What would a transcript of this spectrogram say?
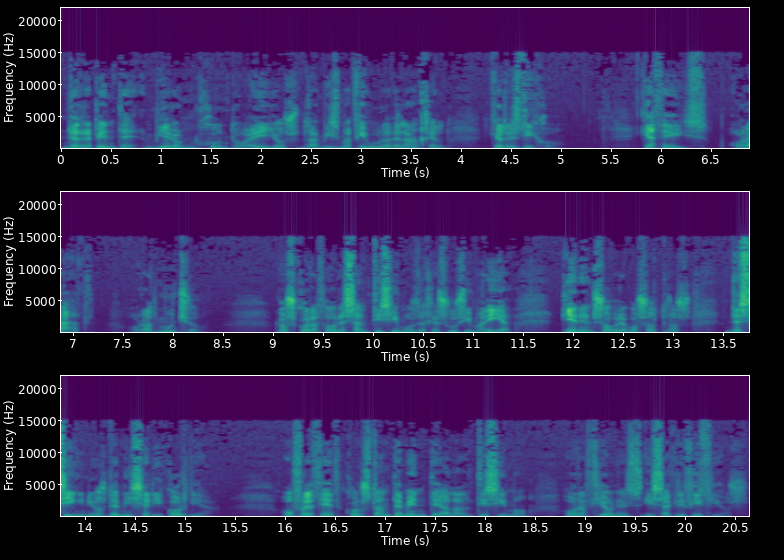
De repente vieron junto a ellos la misma figura del ángel que les dijo ¿Qué hacéis? Orad orad mucho. Los corazones santísimos de Jesús y María tienen sobre vosotros designios de misericordia. Ofreced constantemente al Altísimo oraciones y sacrificios.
